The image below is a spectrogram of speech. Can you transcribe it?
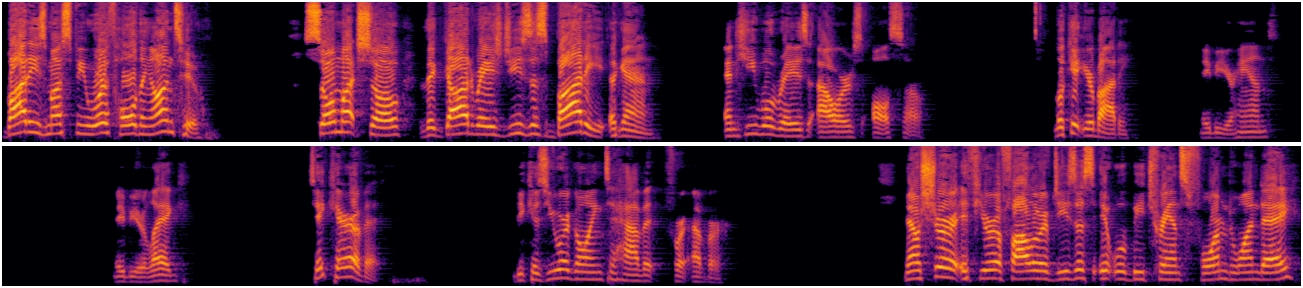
Bodies must be worth holding on to. So much so that God raised Jesus' body again, and he will raise ours also. Look at your body, maybe your hand, maybe your leg. Take care of it because you are going to have it forever. Now, sure, if you're a follower of Jesus, it will be transformed one day.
